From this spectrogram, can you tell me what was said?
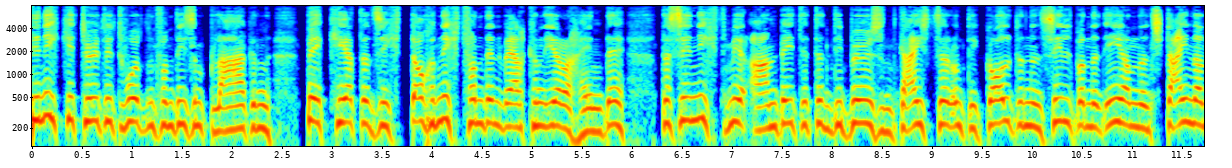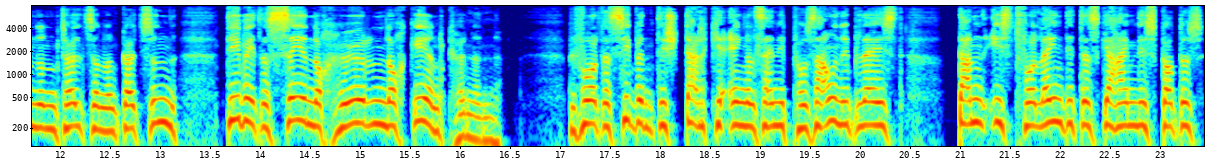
die nicht getötet wurden von diesen Plagen, bekehrten sich doch nicht von den Werken ihrer Hände, dass sie nicht mehr anbeteten die bösen Geister und die goldenen, silbernen, ehernen, steinernen und hölzernen Götzen, die weder sehen noch hören noch gehen können. Bevor der siebente starke Engel seine Posaune bläst, dann ist vollendet das Geheimnis Gottes,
